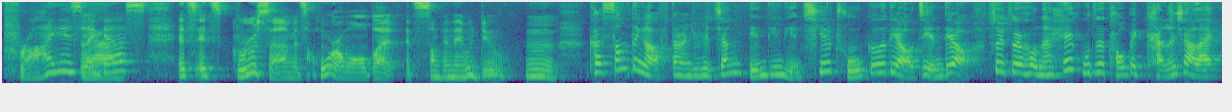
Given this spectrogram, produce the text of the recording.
prize, I Yeah. guess. It's it's gruesome, it's horrible, but it's something they would do. Cut something off，当然就是将点点点切除、割掉、剪掉。所以最后呢，黑胡子的头被砍了下来，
